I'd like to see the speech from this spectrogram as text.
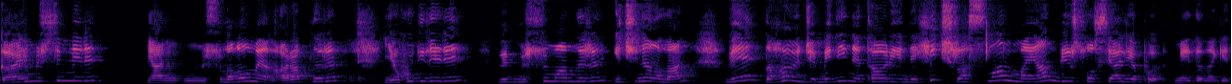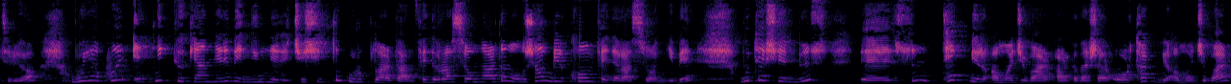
gayrimüslimleri yani Müslüman olmayan Arapları, Yahudileri ve Müslümanları içine alan ve daha önce Medine tarihinde hiç rastlanmayan bir sosyal yapı meydana getiriyor. Bu yapı etnik kökenleri ve dinleri çeşitli gruplardan, federasyonlardan oluşan bir konfederasyon gibi. Bu teşebbüsün tek bir amacı var arkadaşlar, ortak bir amacı var.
